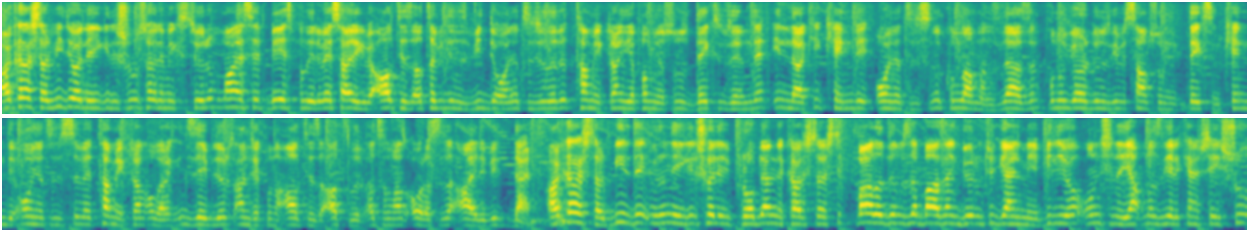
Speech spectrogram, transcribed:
Arkadaşlar video ile ilgili şunu söylemek istiyorum. Maalesef BS Player vesaire gibi altyazı atabildiğiniz video oynatıcıları tam ekran yapamıyorsunuz DeX üzerinde. illaki kendi oynatıcısını kullanmanız lazım. Bunu gördüğünüz gibi Samsung DeX'in kendi oynatıcısı ve tam ekran olarak izleyebiliyoruz. Ancak buna altyazı atılır atılmaz orası da ayrı bir dert. Arkadaşlar bir de ürünle ilgili şöyle bir problemle karşılaştık. Bağladığımızda bazen görüntü gelmeyebiliyor. Onun için de yapmanız gereken şey şu.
